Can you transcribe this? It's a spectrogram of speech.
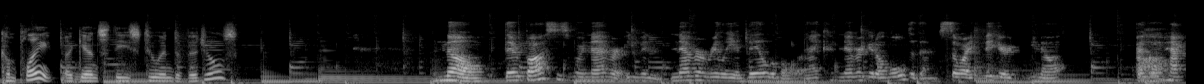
complaint against these two individuals." No, their bosses were never even never really available, and I could never get a hold of them. So I figured, you know, I won't have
